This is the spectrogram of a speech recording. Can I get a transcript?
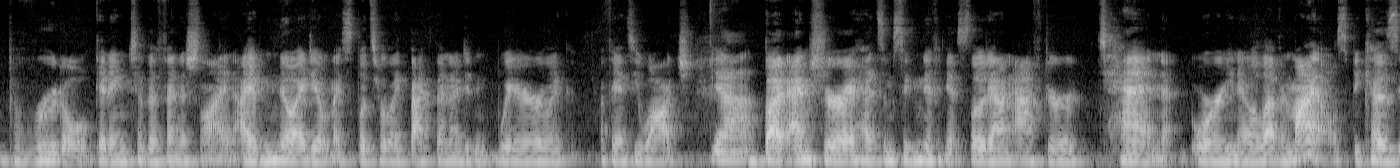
brutal getting to the finish line. I have no idea what my splits were like back then. I didn't wear like a fancy watch, yeah, but I'm sure I had some significant slowdown after 10 or, you know, 11 miles because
